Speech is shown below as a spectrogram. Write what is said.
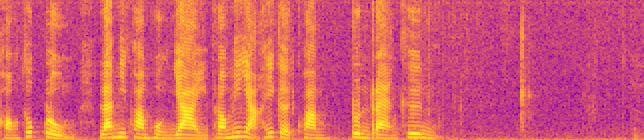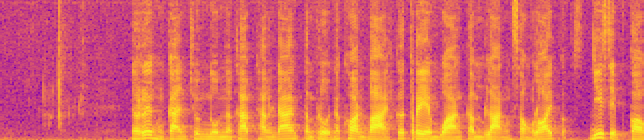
ของทุกกลุ่ม และมีความห่วงใยเพราะไม่อยากให้เกิดความรุนแรงขึ้น ในเรื่องของการชุมนุมนะครับ ทางด้านตำรวจนครบาลก็เตรียมวางกำลัง 220 กอง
